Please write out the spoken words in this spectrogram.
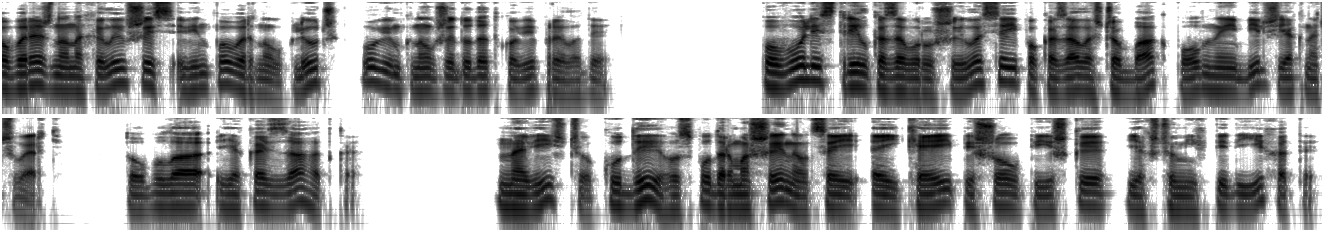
Обережно нахилившись, він повернув ключ, увімкнувши додаткові прилади. Поволі стрілка заворушилася і показала, що бак повний більш як на чверть. То була якась загадка. Навіщо, куди господар машини, оцей AK, пішов пішки, якщо міг під'їхати?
